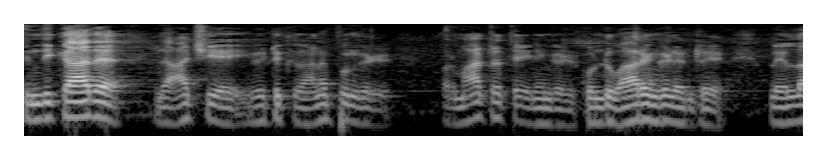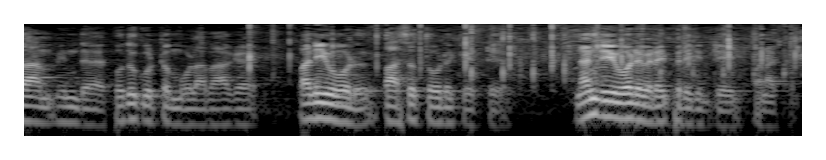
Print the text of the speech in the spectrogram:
சிந்திக்காத இந்த ஆட்சியை வீட்டுக்கு அனுப்புங்கள். ஒரு மாற்றத்தை நீங்கள் கொண்டு வாருங்கள் என்று எல்லாம் இந்த பொதுக்கூட்டம் மூலமாக பணியோடு பாசத்தோடு கேட்டு நன்றியோடு விடைபெறுகின்றேன். வணக்கம்.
